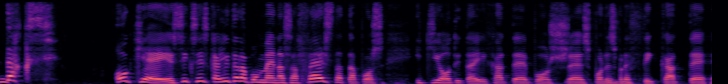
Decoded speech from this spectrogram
Εντάξει. OK, okay, εσύ ξέρεις καλύτερα από μένα, σαφέστατα πόση οικειότητα είχατε, πόσες φορές βρεθήκατε,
